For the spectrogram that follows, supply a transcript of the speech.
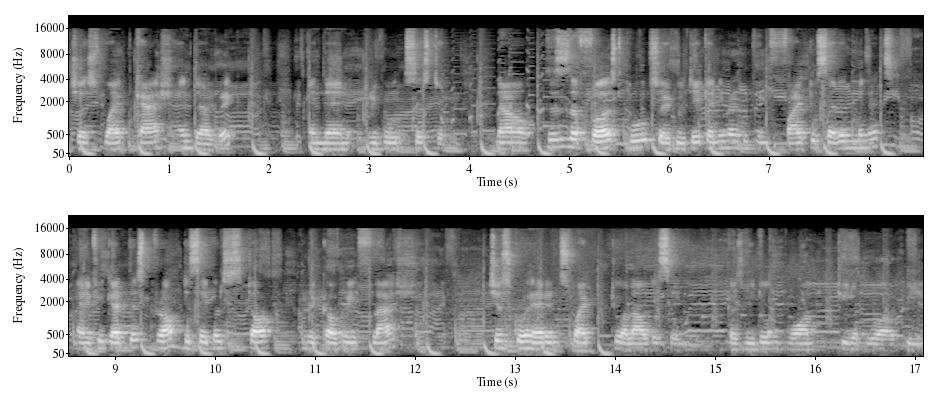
just wipe cache and Dalvik and then reboot system. Now this is the first boot so it will take anywhere between 5 to 7 minutes and if you get this prompt disable stock recovery flash just go ahead and swipe to allow the same because we don't want TWRP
